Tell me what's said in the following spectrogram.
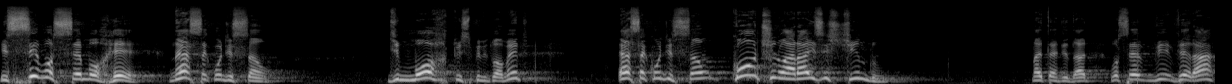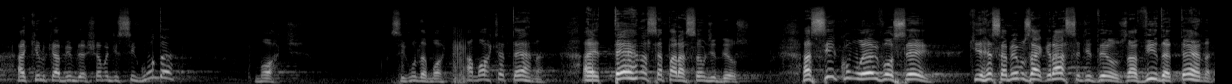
E se você morrer nessa condição de morto espiritualmente, essa condição continuará existindo na eternidade. Você verá aquilo que a Bíblia chama de segunda morte. Segunda morte, a morte eterna, a eterna separação de Deus. Assim como eu e você, que recebemos a graça de Deus, a vida eterna,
